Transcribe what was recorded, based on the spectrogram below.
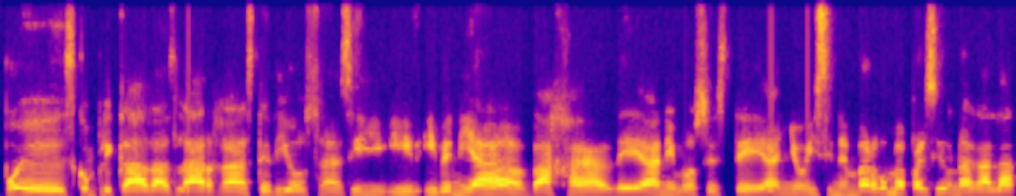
pues complicadas, largas, tediosas y, venía baja de ánimos este año. Y sin embargo me ha parecido una gala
